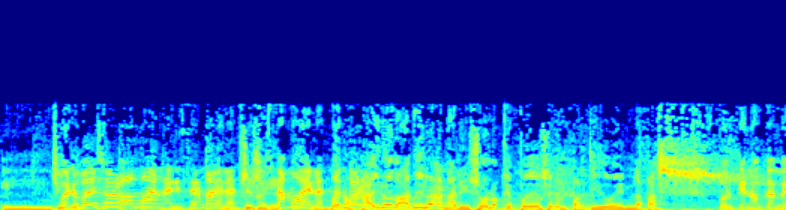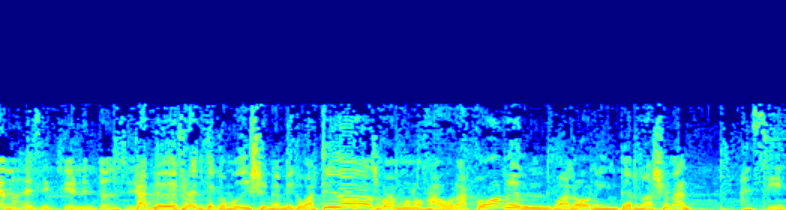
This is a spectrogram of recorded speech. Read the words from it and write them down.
eh, bueno, pues eso lo vamos a analizar más adelante. estamos adelantando. Bueno, Jairo Dávila analizó lo que puede ser el partido en La Paz. ¿Por qué no cambiamos de sección entonces? Cambio de frente, como dice mi amigo Bastidas. Vámonos ahora con el balón internacional. Así es.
